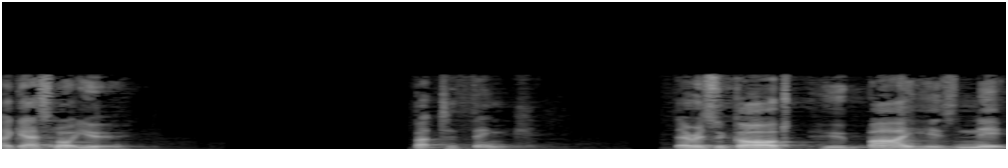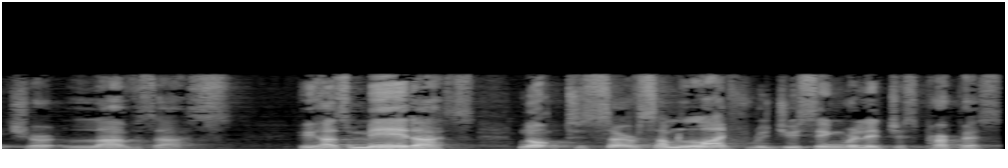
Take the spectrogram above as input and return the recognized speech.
I guess not you. But to think there is a God who, by his nature, loves us, who has made us, not to serve some life reducing religious purpose,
